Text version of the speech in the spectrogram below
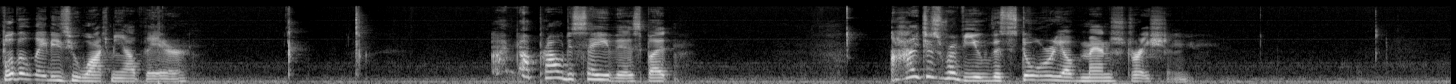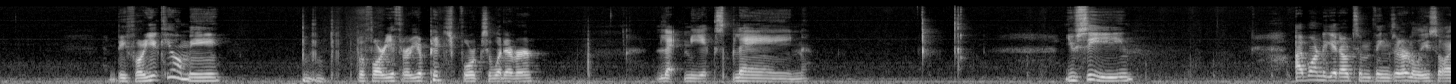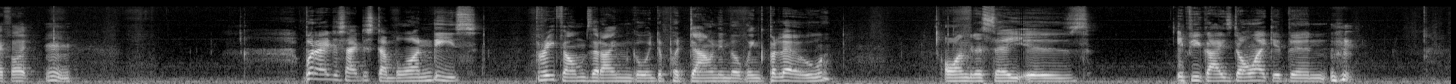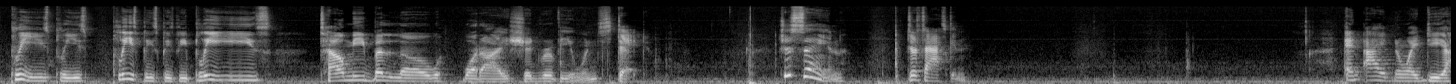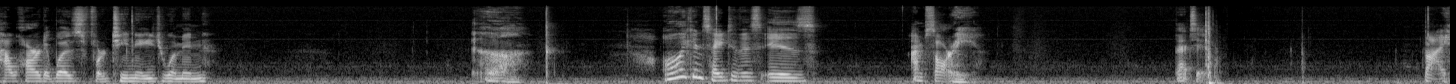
For the ladies who watch me out there, I'm not proud to say this, but I just reviewed the story of menstruation. Before you kill me, before you throw your pitchforks or whatever, let me explain. You see, I wanted to get out some things early, so I thought, hmm. But I decided to stumble on these three films that I'm going to put down in the link below. All I'm going to say is, if you guys don't like it, then please, please, please, please, please, please, please tell me below what I should review instead. Just saying. Just asking. And I had no idea how hard it was for teenage women. Ugh. All I can say to this is, I'm sorry. That's it. Bye.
